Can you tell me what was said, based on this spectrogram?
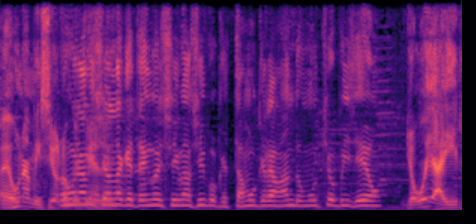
Es una misión Es lo que una tiene. misión la que tengo encima así porque estamos grabando muchos videos. Yo voy a ir,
